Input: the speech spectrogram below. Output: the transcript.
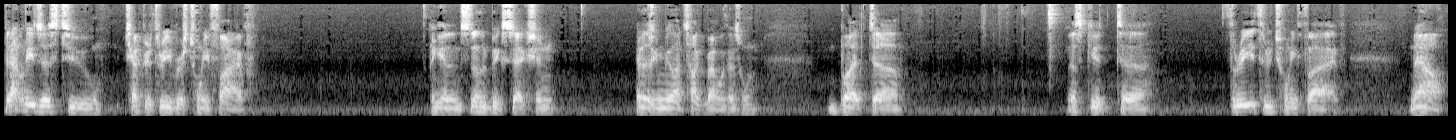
That leads us to chapter 3, verse 25. Again, it's another big section, and there's going to be a lot to talk about with this one. But uh, Let's get uh, 3 through 25. Now,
